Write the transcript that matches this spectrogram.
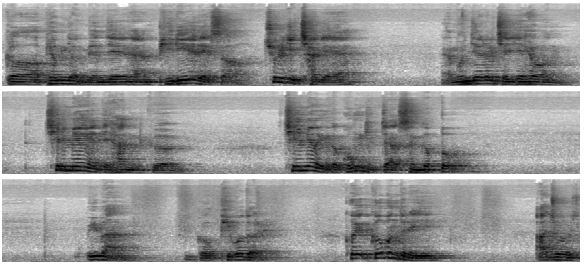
그 병력 면제에 대한 비리에 대해서 줄기차게 문제를 제기해온 7명에 대한 그 7명의 그 공직자 선거법 위반 그 피고들 그 그분들이 아주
